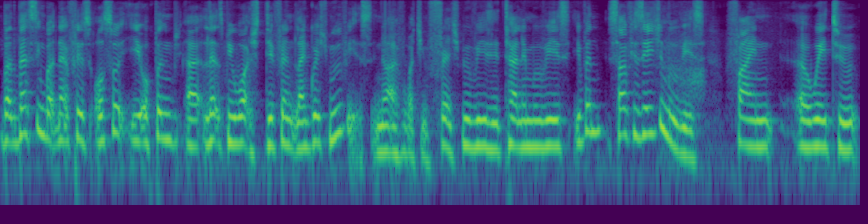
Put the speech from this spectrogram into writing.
but the best thing about Netflix also it open uh, lets me watch different language movies. You know, I've watching French movies, Italian movies, even Southeast Asian movies. Find a way to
